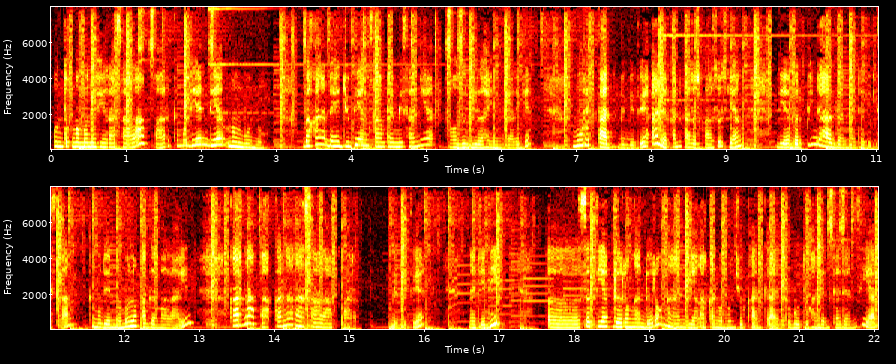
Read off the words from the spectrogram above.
untuk memenuhi rasa lapar, kemudian dia membunuh. Bahkan ada juga yang sampai misalnya, Alhamdulillah ini balik ya, murtad begitu ya. Ada kan kasus-kasus yang dia berpindah agama dari Islam, kemudian memeluk agama lain, karena apa? Karena rasa lapar, begitu ya. Nah, jadi uh, setiap dorongan-dorongan yang akan memunculkan ke kebutuhan dan keadaan siap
